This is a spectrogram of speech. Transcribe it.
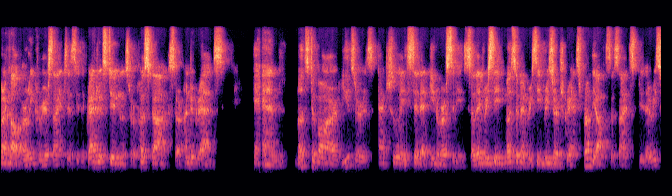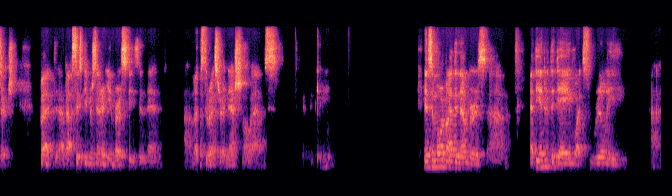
what I call early career scientists, either graduate students or postdocs or undergrads. And most of our users actually sit at universities. So they've received, most of them have received research grants from the Office of Science to do their research, but about 60% are universities and then uh, most of the rest are at national labs. Okay. And so more by the numbers, um, at the end of the day, what's really uh,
